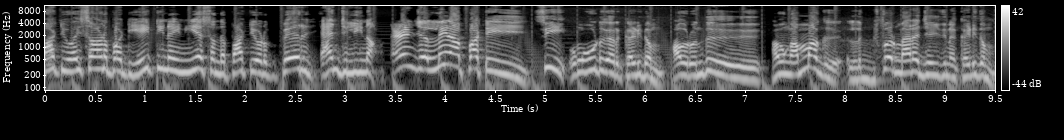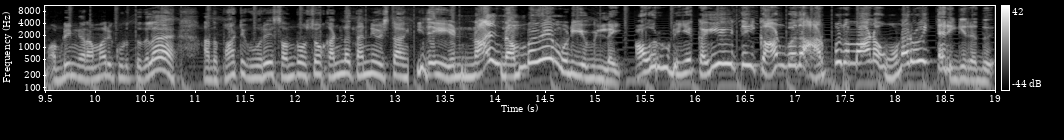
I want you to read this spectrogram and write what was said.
பாட்டி வயசான பாட்டி எயிட்டி நைன் இயர்ஸ் அந்த பாட்டியோட பேரு ஆஞ்சலினா ஆஞ்சலினா பாட்டி. சி உங்க வீட்டுக்கார கடிதம். அவர் வந்து அவங்க அம்மாக்கு பிஃபோர் மேரேஜ் எழுதின கடிதம் அப்படிங்கிற மாதிரி கொடுத்ததுல அந்த பாட்டிக்கு ஒரே சந்தோஷம். கண்ணில் தண்ணி வச்சுட்டாங்க. இதை என்னால் நம்பவே முடியவில்லை. அவருடைய கையெழுத்தை காண்பது அற்புதமான உணர்வை. தருகிறது.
